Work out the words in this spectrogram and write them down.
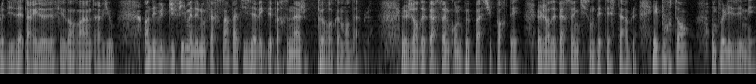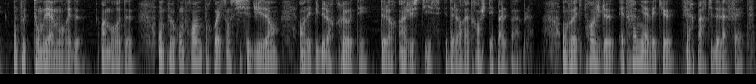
le disait la réalisatrice dans un interview, un des buts du film est de nous faire sympathiser avec des personnages peu recommandables. Le genre de personnes qu'on ne peut pas supporter, le genre de personnes qui sont détestables. Et pourtant, on peut les aimer, on peut tomber amoureux d'eux. Amoureux d'eux. On peut comprendre pourquoi ils sont si séduisants en dépit de leur cruauté, de leur injustice et de leur étrangeté palpable. On veut être proche d'eux, être ami avec eux, faire partie de la fête.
